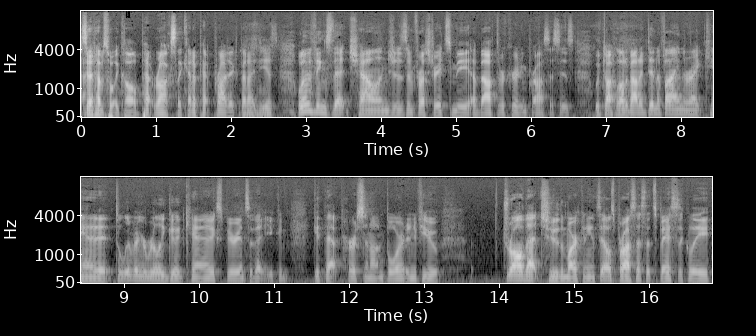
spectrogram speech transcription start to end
so at HubSpot we call pet rocks, like kind of pet project, pet mm-hmm. ideas. One of the things that challenges and frustrates me about the recruiting process is we've talked a lot about identifying the right candidate, delivering a really good candidate experience so that you can get that person on board. And if you draw that to the marketing and sales process, that's basically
